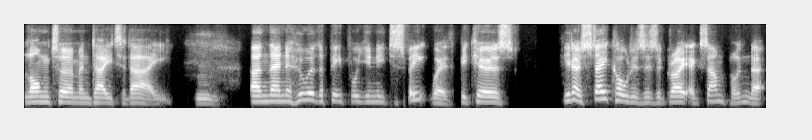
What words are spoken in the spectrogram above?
long term and day to day Mm. And then who are the people you need to speak with? Because, you know, stakeholders is a great example, isn't it?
